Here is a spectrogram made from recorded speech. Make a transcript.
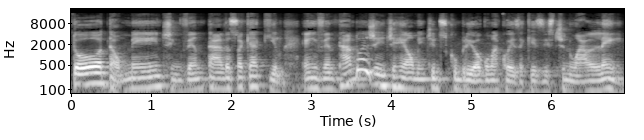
Totalmente inventada, só que é aquilo. É inventado ou a gente realmente descobriu alguma coisa que existe no além?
